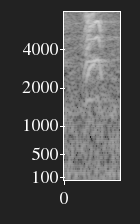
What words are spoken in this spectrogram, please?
you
